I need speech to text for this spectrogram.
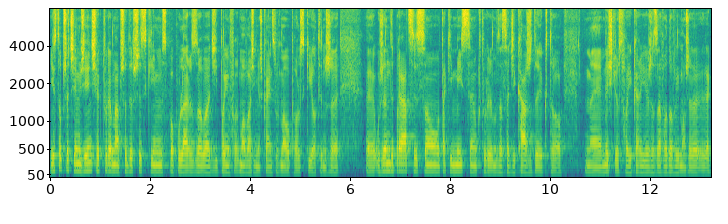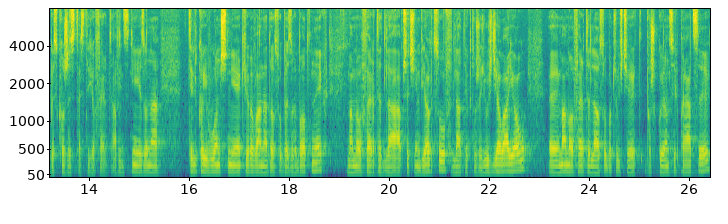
Jest to przedsięwzięcie, które ma przede wszystkim spopularyzować i poinformować mieszkańców Małopolski o tym, że e, urzędy pracy są takim miejscem, w którym w zasadzie każdy, kto e, myśli o swojej karierze zawodowej, może jakby skorzystać z tej oferty. A więc nie jest ona tylko i wyłącznie kierowana do osób bezrobotnych. Mamy ofertę dla przedsiębiorców, dla tych, którzy już działają. E, Mamy ofertę dla osób oczywiście poszukujących pracy,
